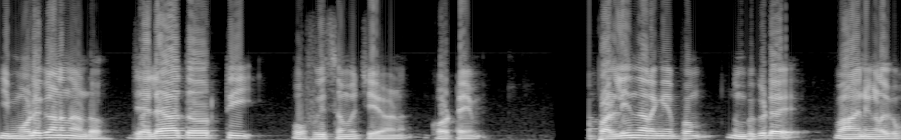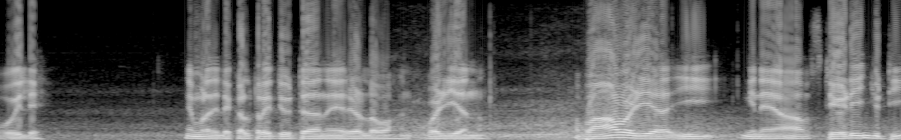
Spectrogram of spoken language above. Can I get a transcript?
ഈ മോളിൽ കാണുന്നുണ്ടോ ജല അതോറിറ്റി ഓഫീസ് സമുച്ചയമാണ് കോട്ടയം. പള്ളിയിൽ നിന്ന് ഇറങ്ങിയപ്പം മുമ്പ് കൂടെ വാഹനങ്ങളൊക്കെ പോയില്ലേ? ഞാൻ പറഞ്ഞില്ലേ കളക്ടറേറ്റ് വിറ്റ നേരെയുള്ള വാഹനം വഴിയാന്ന് അപ്പോൾ ആ വഴിയാ ഈ ഇങ്ങനെ ആ സ്റ്റേഡിയം ചുറ്റി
